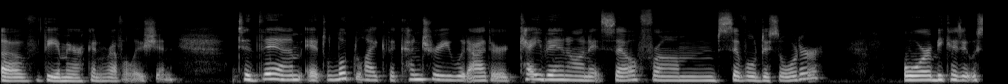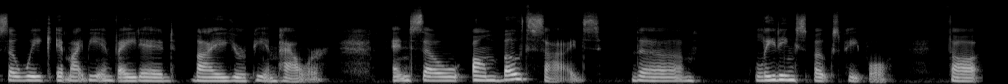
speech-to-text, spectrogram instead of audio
of the American Revolution. To them, it looked like the country would either cave in on itself from civil disorder or because it was so weak, it might be invaded by a European power. And so, on both sides, the leading spokespeople thought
